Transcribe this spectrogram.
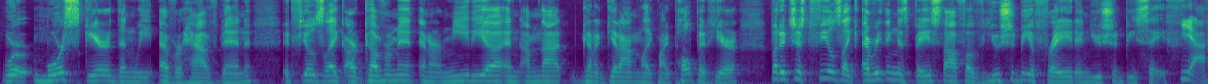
we're more scared than we ever have been. It feels like our government and our media, and I'm not gonna get on like my pulpit here, but it just feels like everything is based off of you should be afraid and you should be safe. yeah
